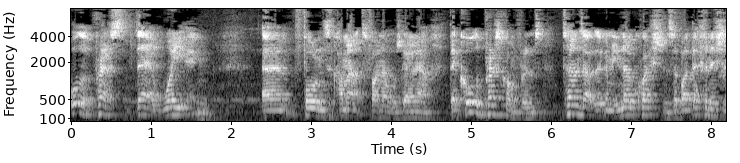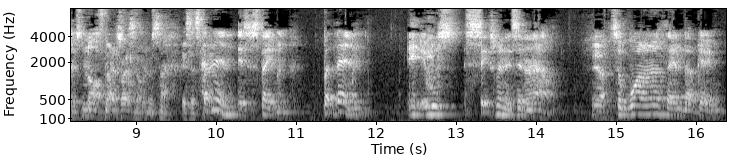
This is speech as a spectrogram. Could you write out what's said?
all the press there waiting um, for him to come out to find out what was going on. They call the press conference. Turns out there are going to be no questions, so by definition, it's not It's a not press, a press conference. conference, no. It's a statement. And statement. then it's a statement. But then it, it was six minutes in and out. Yeah. So why on earth they end up getting?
